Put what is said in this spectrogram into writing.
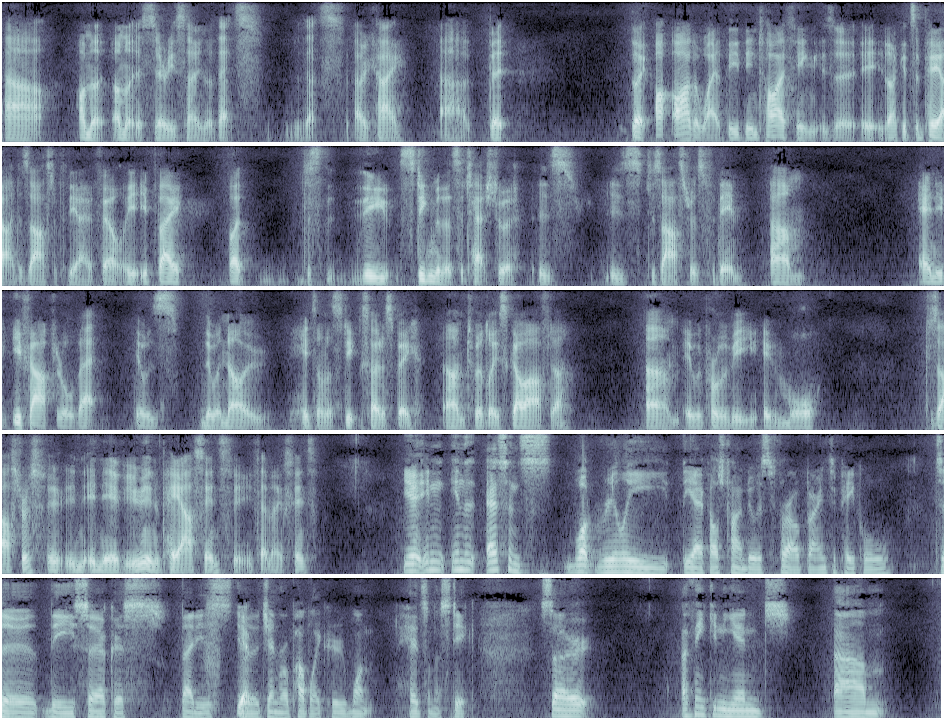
Uh, I'm not I'm not necessarily saying that that's that that's okay, uh, but like either way, the, the entire thing is a it, like it's a PR disaster for the AFL. If they like just the, the stigma that's attached to it is is disastrous for them. Um, and if, if after all that there was there were no heads on a stick, so to speak, um, to at least go after, um, it would probably be even more disastrous in, in their view, in a PR sense, if that makes sense. Yeah, in in the essence, what really the AFL's trying to do is throw a bone to people, to the circus that is Yeah. the general public who want heads on a stick. So, I think in the end, um,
